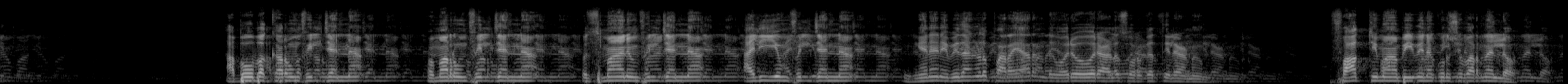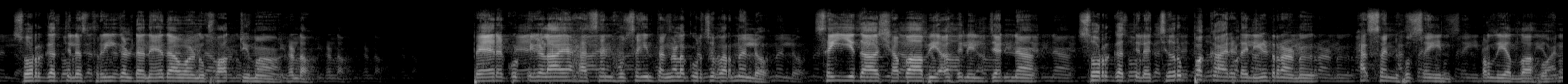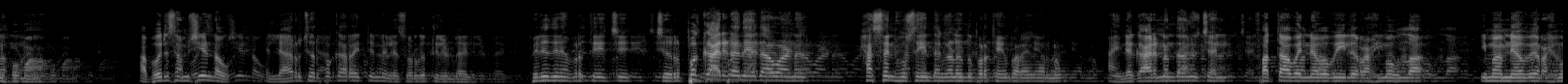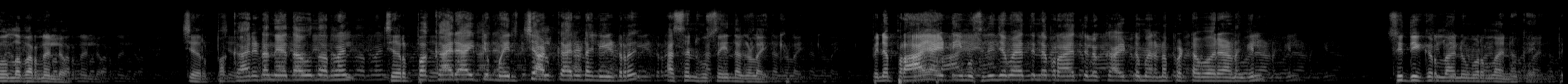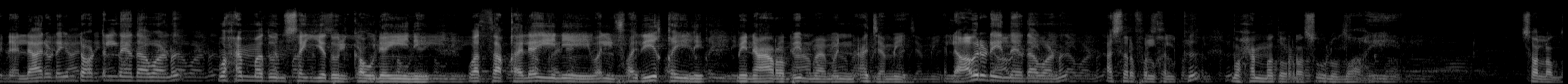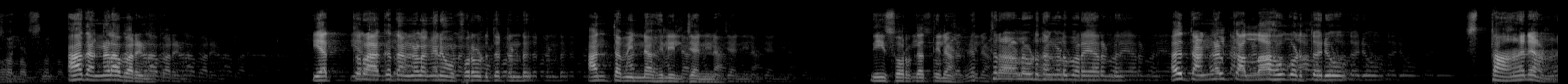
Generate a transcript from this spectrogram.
അബൂബക്കറും ഫിൽ ജന്ന ഉമറും ഫിൽ ജന്ന ഉസ്മാനും ഫിൽ ജന്ന അലിയും ഫിൽ ജന്ന. ഇങ്ങനെ നിബിതങ്ങൾ പറയാറുണ്ട് ഓരോരാൾ സ്വർഗത്തിലാണ് ഫാത്തിമ ബീവിനെ കുറിച്ച് പറഞ്ഞല്ലോ. സ്വർഗത്തിലെ സ്ത്രീകളുടെ നേതാവാണ് ഫാത്തിമ. കണ്ടോ? പേരക്കുട്ടികളായ ഹസൻ ഹുസൈൻ തങ്ങളെ കുറിച്ച് പറഞ്ഞല്ലോ. സയ്യിദ ഷബാബി അഹ്ലിൽ ജന്ന സ്വർഗത്തിലെ ചെറുപ്പക്കാരുടെ ലീഡറാണ് ഹസൻ ഹുസൈൻ റളിയല്ലാഹു അപ്പൊ ഒരു സംശയം ഉണ്ടാവും. എല്ലാവരും ചെറുപ്പക്കാരായിട്ടുണ്ടല്ലേ സ്വർഗത്തിലുണ്ടായാലും? പിന്നെ ഇതിനെ പ്രത്യേകിച്ച് ചെറുപ്പക്കാരുടെ നേതാവാണ് ഹസൻ ഹുസൈൻ തങ്ങൾ എന്ന് പ്രത്യേകം പറയാൻ കാരണം അതിന്റെ കാരണം എന്താന്ന് വെച്ചാൽ ഫത്താവൻ നവവിയിൽ റഹിമുല്ല ഇമാം നവവി റഹിമുല്ല പറഞ്ഞല്ലോ. ചെറുപ്പക്കാരുടെ നേതാവ് എന്ന് പറഞ്ഞാൽ ചെറുപ്പക്കാരായിട്ട് മരിച്ച ആൾക്കാരുടെ ലീഡർ ഹസൻ ഹുസൈൻ തങ്ങളായിരിക്കും. പിന്നെ പ്രായമായിട്ട് ഈ മുസ്ലിം ജമാഅത്തിന്റെ പ്രായത്തിലൊക്കെ ആയിട്ട് മരണപ്പെട്ടവരാണെങ്കിൽ ഉമർലാൻ ഒക്കെ പിന്നെ എല്ലാവരുടെയും ടോട്ടൽ നേതാവാണ് മുഹമ്മദുൻ സയ്യദുൽ കൗലൈനി വൽ ഫരീഖൈനി മിൻ അറബി അജമി എല്ലാവരുടെയും നേതാവാണ് അഷ്റഫുൽ ഖൽക്ക് മുഹമ്മദുർ റസൂലുള്ളാഹി. ആ തങ്ങളാ പറയണത്. എത്ര ആൾക്ക് തങ്ങൾ അങ്ങനെ ഓഫർ കൊടുത്തിട്ടുണ്ട് അന്തമിൻ അഹ്ലിൽ ജന്ന. നീ സ്വർഗത്തിലാണ് എത്ര ആളോട് തങ്ങൾ പറയാറുണ്ട്? അത് തങ്ങൾക്ക് അള്ളാഹു കൊടുത്തൊരു സ്ഥാനാണ്.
